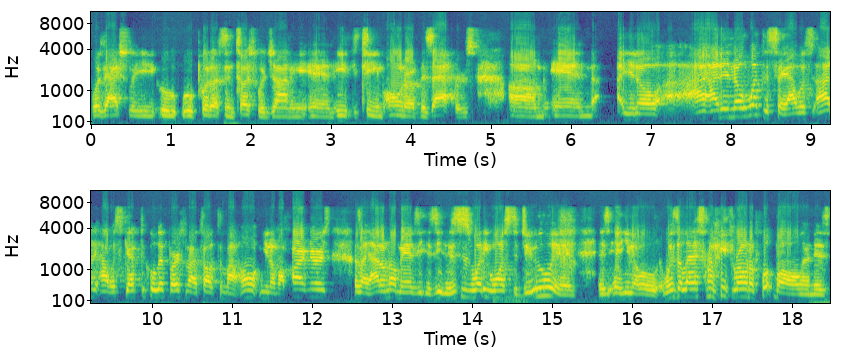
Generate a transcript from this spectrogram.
was actually who who put us in touch with Johnny, and he's the team owner of the Zappers. Um, and you know, I, I, didn't know what to say. I was I, I was skeptical at first when I talked to my own, you know, my partners. I was like, I don't know, man. Is he, is he this is what he wants to do? And is and you know, when's the last time he thrown a football? And is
